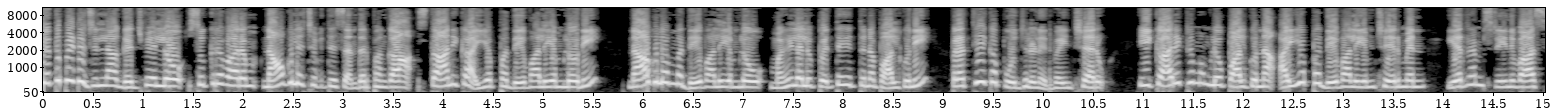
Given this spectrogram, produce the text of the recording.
సిద్దిపేట జిల్లా గజ్వేల్లో శుక్రవారం నాగుల చవితి సందర్భంగా స్థానిక అయ్యప్ప దేవాలయంలోని నాగులమ్మ దేవాలయంలో మహిళలు పెద్ద ఎత్తున పాల్గొని ప్రత్యేక పూజలు నిర్వహించారు. ఈ కార్యక్రమంలో పాల్గొన్న అయ్యప్ప దేవాలయం చైర్మన్ ఎర్రం శ్రీనివాస్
